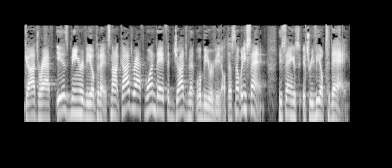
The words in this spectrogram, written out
God's wrath is being revealed today. It's not God's wrath one day at the judgment will be revealed. That's not what he's saying. He's saying it's, it's revealed today.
